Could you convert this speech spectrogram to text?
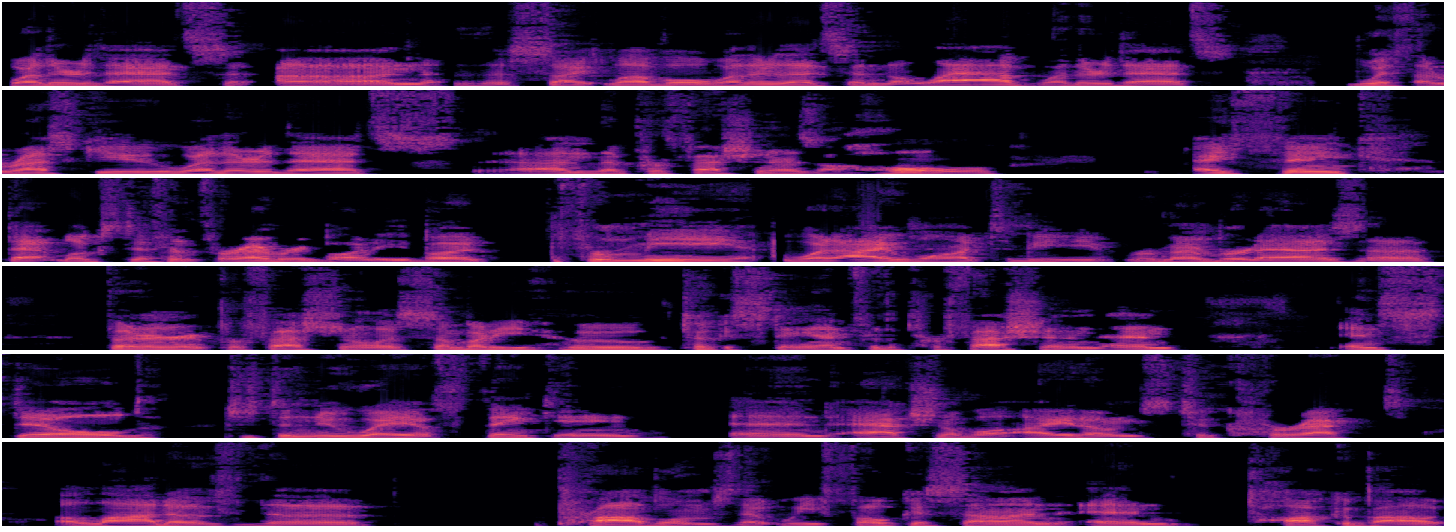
whether that's on the site level whether that's in the lab whether that's with a rescue whether that's on the profession as a whole I think that looks different for everybody. But for me, what I want to be remembered as a veterinary professional is somebody who took a stand for the profession and instilled just a new way of thinking and actionable items to correct a lot of the problems that we focus on and talk about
